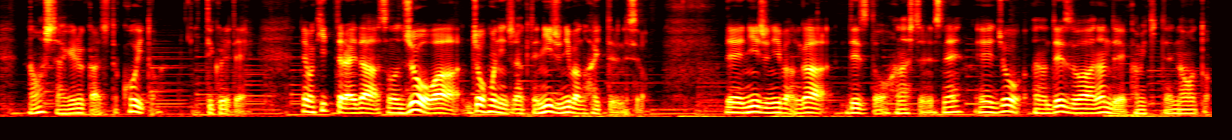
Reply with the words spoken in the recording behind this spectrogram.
「直してあげるからちょっと来い」と。言ってくれて。でも切ってる間そのジョーはジョー本人じゃなくて22番が入ってるんですよ。で22番がデズと話してるんですね。えー、ジョーあのデズは何で髪切ってんの？と。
